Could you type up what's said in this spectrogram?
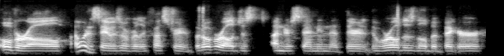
overall, I wouldn't say I was overly frustrated, but overall just understanding that there the world is a little bit bigger.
